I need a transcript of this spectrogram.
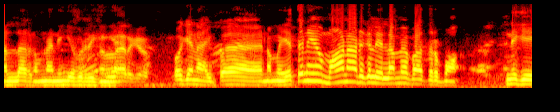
நல்லா இருக்கோம்ண்ணா. நீங்க எப்படி இருக்கீங்க? நல்லா இருக்கு ஓகேண்ணா. இப்போ நம்ம எத்தனையோ மாநாடுகள் எல்லாமே பார்த்துருப்போம். இன்னைக்கு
